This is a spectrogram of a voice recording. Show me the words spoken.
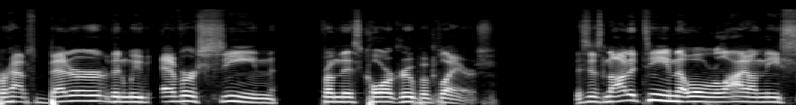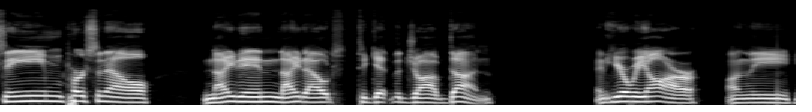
perhaps better than we've ever seen from this core group of players. This is not a team that will rely on the same personnel night in, night out to get the job done. And here we are on the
